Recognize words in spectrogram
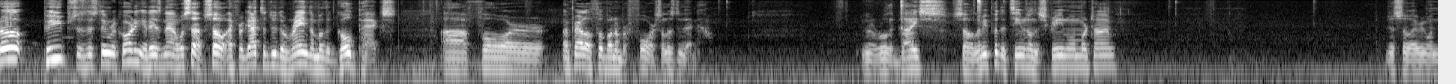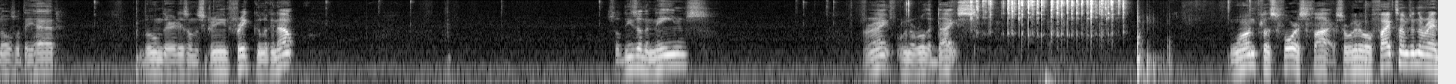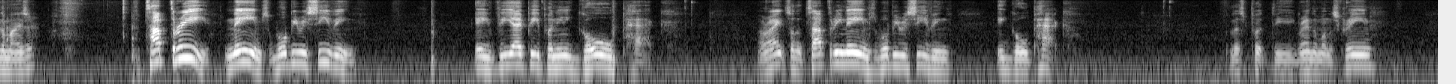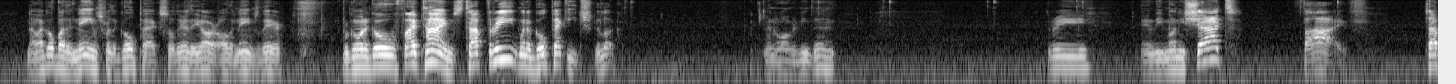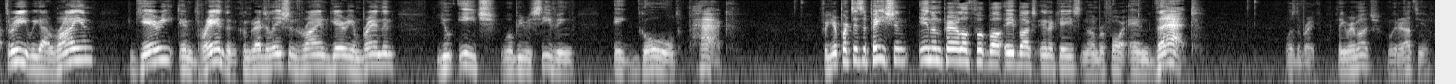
Up, peeps? Is this thing recording? It is now. What's up? So, I forgot to do the random of the gold packs uh, for Unparalleled Football number four. So, let's do that now. I'm to roll the dice. So, let me put the teams on the screen one more time. Just so everyone knows what they had. Boom, there it is on the screen. Freak, good looking out. So these are the names. All right, we're gonna roll the dice. One plus four is five. So we're gonna go five times in the randomizer. Top three names will be receiving a VIP Panini Gold pack. All right, so the top three names will be receiving a gold pack. Let's put the random on the screen. Now I go by the names for the gold pack, so there they are, all the names there. We're going to go five times. Top three win a gold pack each. Good luck. I no longer need that. Three. And the money shot. Five. Top three, we got Ryan, Gary, and Brandon. Congratulations, Ryan, Gary, and Brandon. You each will be receiving a gold pack for your participation in Unparalleled Football 8 Box Inner Case number 4. And that was the break. Thank you very much. We'll get it out to you.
